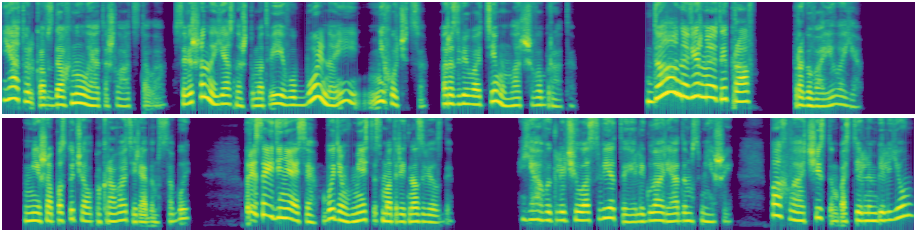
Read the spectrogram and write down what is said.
Я только вздохнула и отошла от стола. Совершенно ясно, что Матвееву больно и не хочется развивать тему младшего брата. «Да, наверное, ты прав», — проговорила я. Миша постучал по кровати рядом с собой. «Присоединяйся, будем вместе смотреть на звезды. Я выключила свет и легла рядом с Мишей. Пахло чистым постельным бельем.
